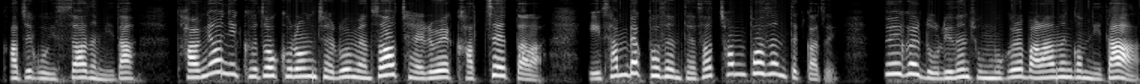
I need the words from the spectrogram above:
가지고 있어야 됩니다. 당연히 그저 그런 재료면서 재료의 가치에 따라 이 300%에서 1000%까지 수익을 노리는 종목을 말하는 겁니다.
